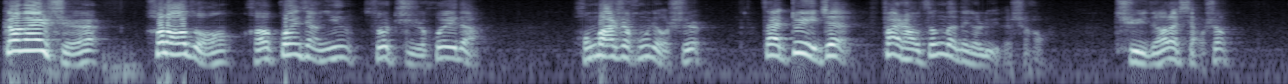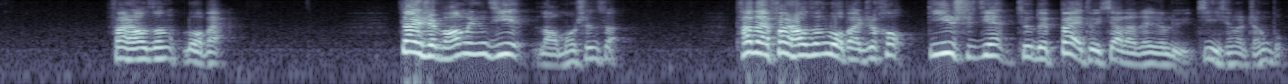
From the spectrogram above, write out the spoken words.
刚开始，贺老总和关向应所指挥的红八师、红九师。在对阵范绍增的那个旅的时候，取得了小胜，范绍增落败。但是王灵基老谋深算，他在范绍增落败之后，第一时间就对败退下来的这个旅进行了整补。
